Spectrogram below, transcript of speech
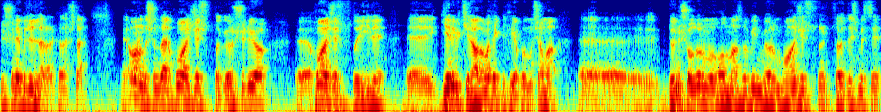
düşünebilirler arkadaşlar. E, onun dışında Juan Jesus'la görüşülüyor. E, Juan Jesus'la ilgili e, yeni bir kiralama teklifi yapılmış ama e, dönüş olur mu olmaz mı bilmiyorum. Juan Jesus'un sözleşmesi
